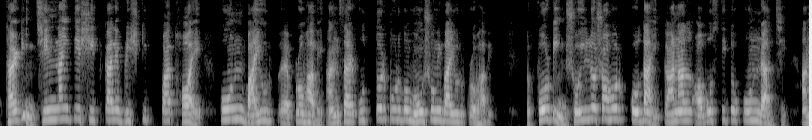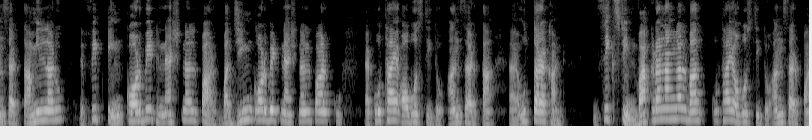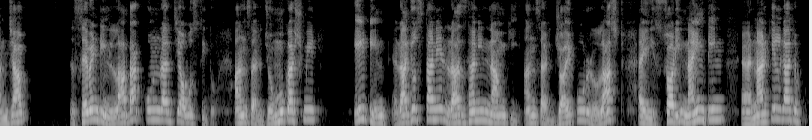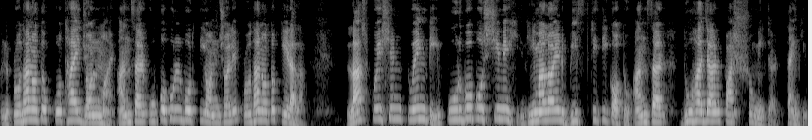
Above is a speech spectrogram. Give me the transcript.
থার্টিন চেন্নাইতে শীতকালে বৃষ্টিপাত হয় কোন বায়ুর প্রভাবে? আনসার উত্তর, পূর্ব, মৌসুমি বায়ুর প্রভাবে। ফোরটিন শৈল শহর কোদাই কানাল অবস্থিত কোন রাজ্যে? Answer Tamil Nadu fifteen Corbett national park বা জিম কর্বেট ন্যাশনাল পার্ক কোথায় অবস্থিত? আনসার তা উত্তরাখণ্ড। সিক্সটিন ভাকরানাঙ্গাল বাঁধ কোথায় অবস্থিত? আনসার পাঞ্জাব সেভেন্টিন লাদাখ কোন রাজ্যে অবস্থিত? আনসার জম্মু কাশ্মীর এইটিন রাজস্থানের রাজধানীর নাম কি? আনসার জয়পুর লাস্ট এই সরি নাইনটিন নারকেল গাছ প্রধানত কোথায় জন্মায়? আনসার উপকূলবর্তী অঞ্চলে, প্রধানত কেরালা। লাস্ট কোয়েশ্চেন টোয়েন্টি পূর্ব পশ্চিমে হিমালয়ের বিস্তৃতি কত? আনসার দু হাজার পাঁচশো মিটার। Thank you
